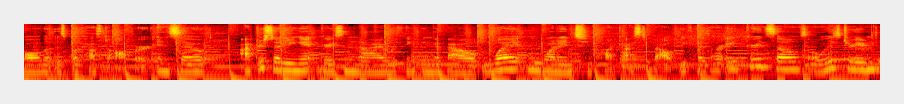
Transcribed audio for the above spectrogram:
all that this book has to offer. And so, after studying it, Grayson and I were thinking about what we wanted to podcast about because our eighth grade selves always dreamed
